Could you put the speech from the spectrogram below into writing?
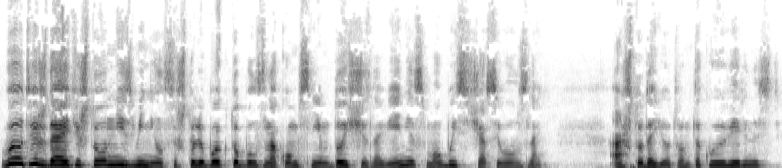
Вы утверждаете, что он не изменился, что любой, кто был знаком с ним до исчезновения, смог бы и сейчас его узнать. А что дает вам такую уверенность?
